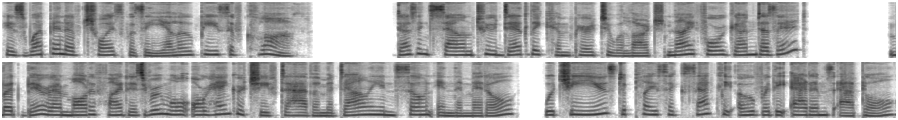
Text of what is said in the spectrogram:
His weapon of choice was a yellow piece of cloth. Doesn't sound too deadly compared to a large knife or gun does it? But Behram modified his rumal or handkerchief to have a medallion sewn in the middle, which he used to place exactly over the Adam's apple,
